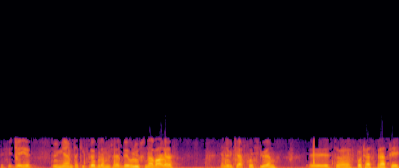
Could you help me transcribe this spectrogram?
co się dzieje. Tu miałem taki problem, że był luz na wale, mianowicie jak kosiłem, to podczas pracy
